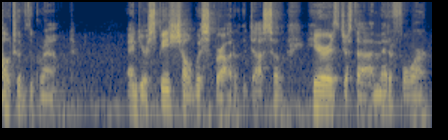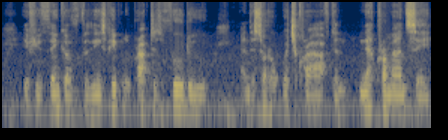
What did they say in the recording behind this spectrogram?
out of the ground, and your speech shall whisper out of the dust. So here is just a, a metaphor. If you think of these people who practice voodoo and this sort of witchcraft and necromancy,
